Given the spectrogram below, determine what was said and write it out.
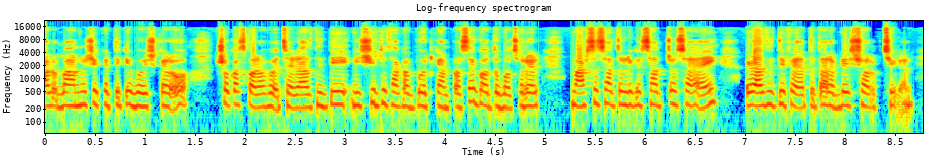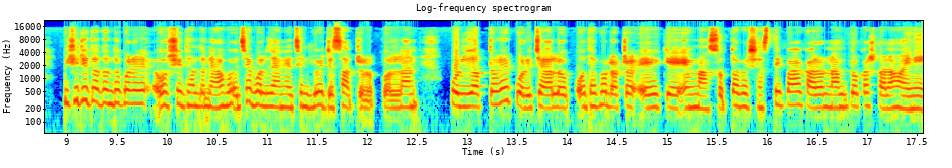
আরও বাহান্ন শিক্ষার্থীকে বহিষ্কার ও শোকাজ করা হয়েছে। রাজনীতি নিষিদ্ধ থাকা বুয়েট ক্যাম্পাসে গত বছরের মার্চে ছাত্রলীগের ছাত্র ছায় রাজনীতি ফেরাতে তারা বেশ সরব ছিলেন। বিষয়টি তদন্ত করে ও সিদ্ধান্ত নেওয়া হয়েছে বলে জানিয়েছেন বুয়েটের ছাত্র কল্যাণ পরিদপ্তরের পরিচালক অধ্যাপক doctor A K M Masud. তবে শাস্তি পাওয়া কারোর নাম প্রকাশ করা হয়নি।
